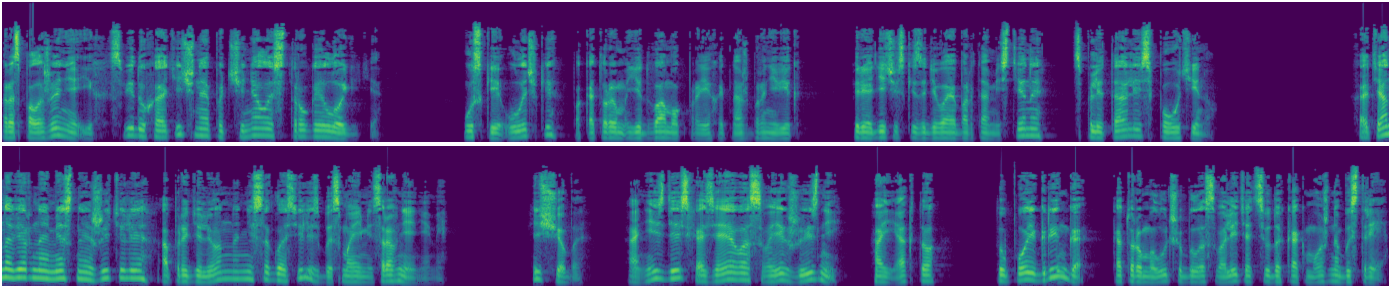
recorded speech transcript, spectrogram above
Расположение их с виду хаотичное подчинялось строгой логике. Узкие улочки, по которым едва мог проехать наш броневик, периодически задевая бортами стены, сплетались в паутину. Хотя, наверное, местные жители определенно не согласились бы с моими сравнениями. Еще бы. Они здесь хозяева своих жизней, а я кто? Тупой гринго, которому лучше было свалить отсюда как можно быстрее.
